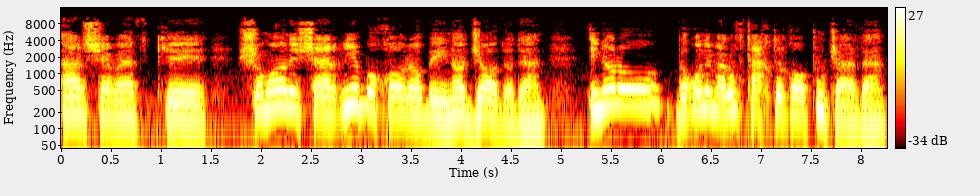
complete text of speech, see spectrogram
عرض شود که شمال شرقی بخارا به اینا جا دادن. اینا رو به قول معروف تخت قاپو کردن.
